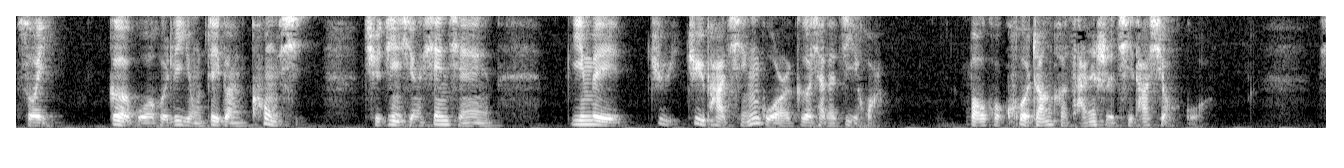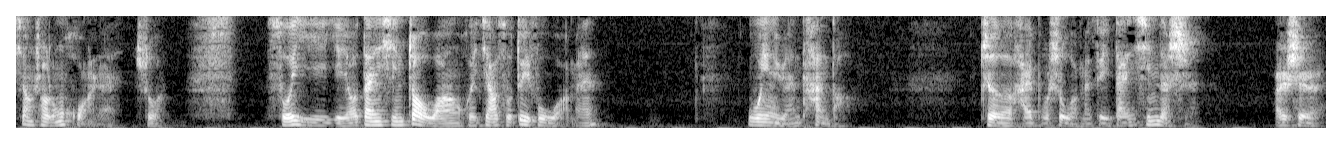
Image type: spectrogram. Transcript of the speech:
所以各国会利用这段空隙，去进行先前因为惧惧怕秦国而搁下的计划，包括扩张和蚕食其他小国。”项少龙恍然说：“所以也要担心赵王会加速对付我们。”乌应元叹道：“这还不是我们最担心的事，而是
